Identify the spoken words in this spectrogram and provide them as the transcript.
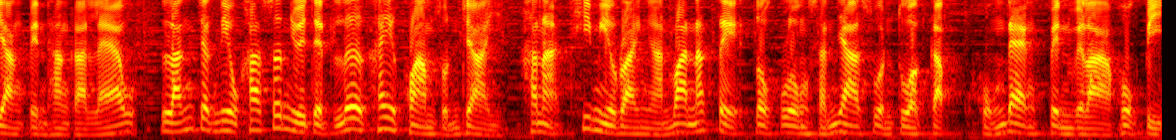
อย่างเป็นทางการแล้ว หลังจากนิวคาสเซิลยูไนเต็ดเลิกให้ความสนใจ ขณะที่มีรายงานว่านักเตะตกลงสัญญาส่วนตัวกับหงแดงเป็นเวลา 6 ปี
